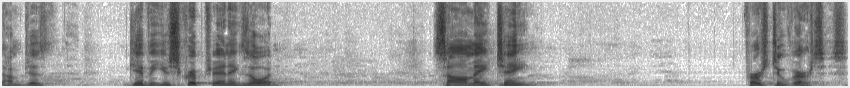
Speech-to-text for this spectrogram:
I'm just giving you scripture and exhorting. Psalm 18, first two verses.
